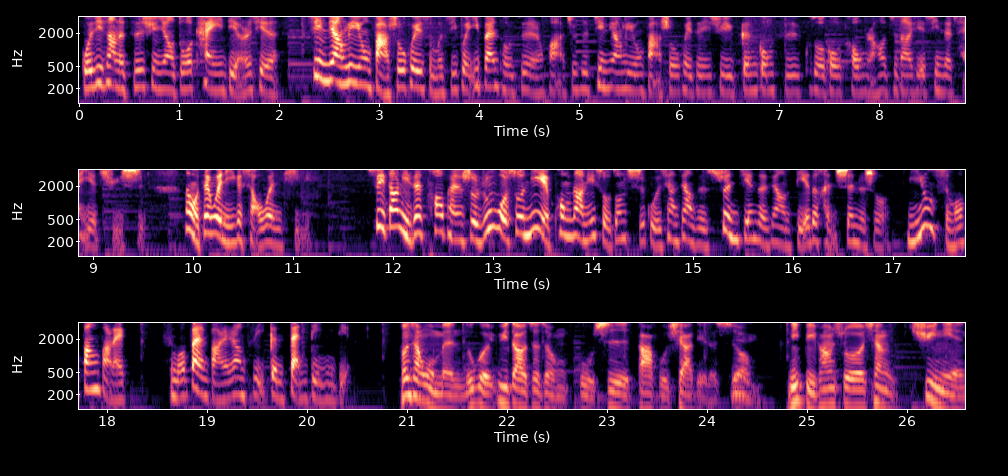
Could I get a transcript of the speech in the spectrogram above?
国际上的资讯要多看一点，而且尽量利用法说会什么机会。一般投资人的话，就是尽量利用法说会这些去跟公司做沟通，然后知道一些新的产业趋势。那我再问你一个小问题。所以，当你在操盘的时候，如果说你也碰到你手中持股像这样子瞬间的这样跌得很深的时候，你用什么方法来、什么办法来让自己更淡定一点？通常我们如果遇到这种股市大幅下跌的时候，你比方说像去年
